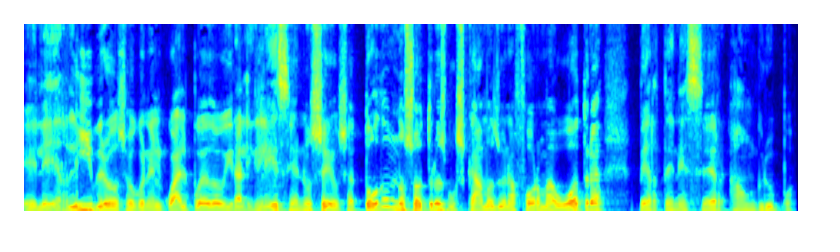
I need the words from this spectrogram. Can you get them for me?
eh, leer libros o con el cual puedo ir a la iglesia, no sé. O sea, todos nosotros buscamos de una forma u otra pertenecer a un grupo.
